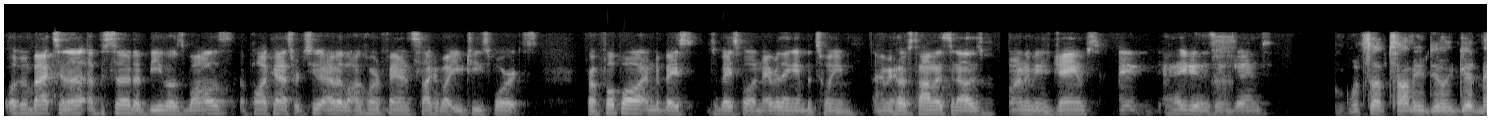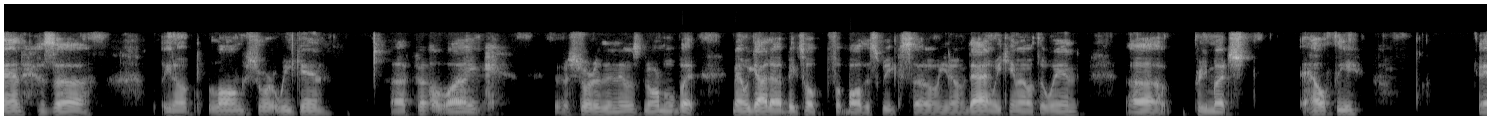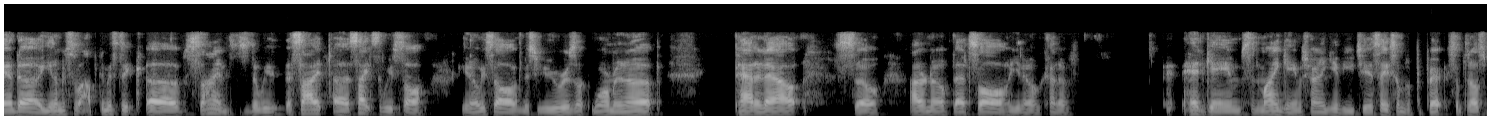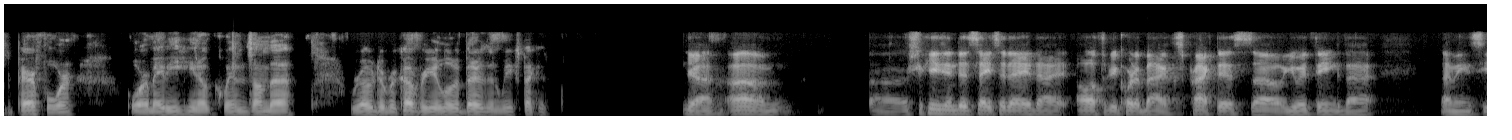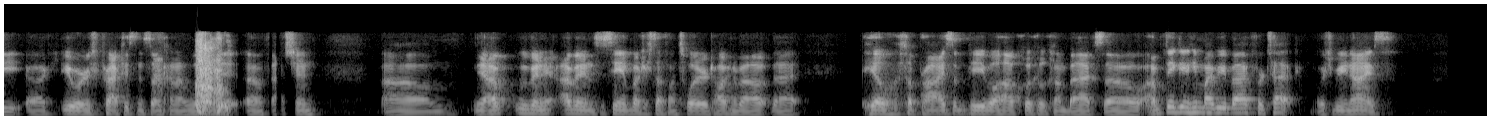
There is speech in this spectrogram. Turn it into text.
Welcome back to another episode of Bevo's Balls, a podcast where two avid Longhorn fans talk about UT sports, from football and to, base, to baseball and everything in between. I'm your host Thomas, and I was joining me is James. Hey, how you doing this evening, James? What's up, Tommy? Doing good, man. It's a you know long, short weekend. Uh, felt like it was shorter than it was normal, but man, we got a uh, Big 12 football this week, so you know that, and we came out with a win. Uh, pretty much healthy and uh, you know some optimistic uh, signs that we aside uh, sites that we saw. You know, we saw Mr. Ewers warming up, padded out. So I don't know if that's all you know, kind of head games and mind games, trying to give UTSA something prepare, something else to prepare for, or maybe you know Quinn's on the road to recovery a little bit better than we expected. Yeah. Um, uh, Sarkisian did say today that all three quarterbacks practice, so you would think that that means he uh, Ewers practiced in some kind of limited uh, fashion. Um, yeah, we've been I've been seeing a bunch of stuff on Twitter talking about that he'll surprise some people how quick he'll come back. So I'm thinking he might be back for Tech, which would be nice.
